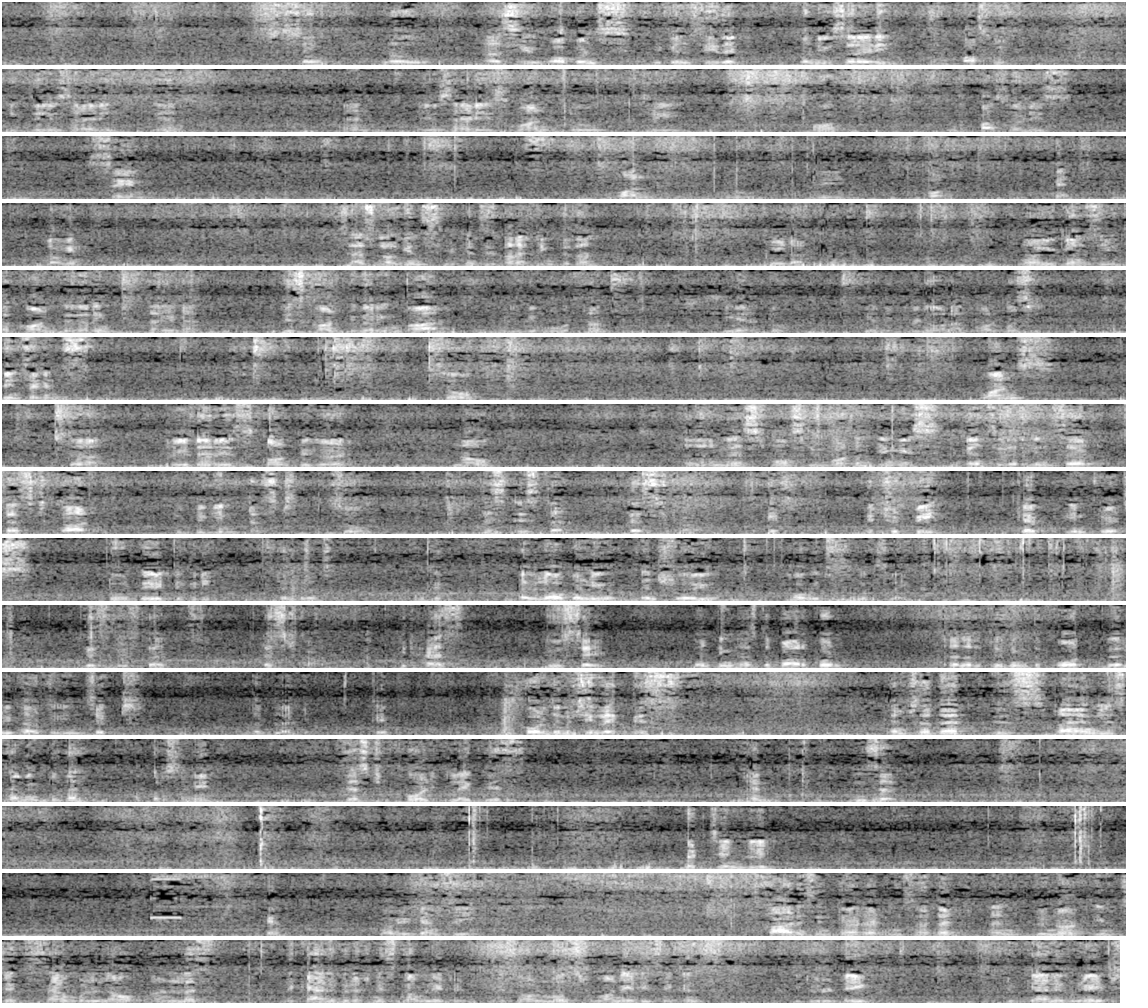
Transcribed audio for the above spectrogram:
So now as you opens you can see that one user id and password. Keep the user id here. And the user id is 1 2 3 4 and the password is same 1 2 3 4 okay? Login. So as logins you can see connecting to the reader now you can see the configuring the reader this configuring bar will be moved from here to here. It will all, almost 15 seconds. So once the reader is configured now another most, most important thing is you can see the insert test card to begin test. So this is the test card okay? It should be kept in fridge 2 to 8 degree temperature okay? I will open you and show you how it looks like. This is the test card. It has two sides. One thing has the barcode another thing the port where you have to inject the blood okay hold the machine like this. Ensure that this triangle is coming to the upper side. Just hold it like this and insert. But gently. Okay. Now you can see card is inserted inserted and do not inject sample now unless the calibration is completed. It is almost 180 seconds it will take to calibrate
